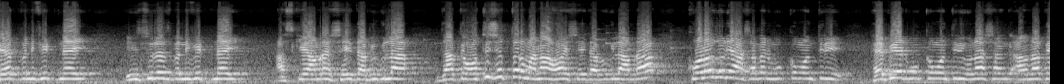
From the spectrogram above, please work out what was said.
ডেথ বেনিফিট নেই ইন্স্যুরেন্স বেনিফিট নেই। আজকে আমরা সেই দাবিগুলা যাতে অতি সত্তর মানা হয়, সেই দাবিগুলো আমরা কলজুড়ে আসামের মুখ্যমন্ত্রী হ্যাপিয়েট মুখ্যমন্ত্রী ওনার সঙ্গে ওনাতে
